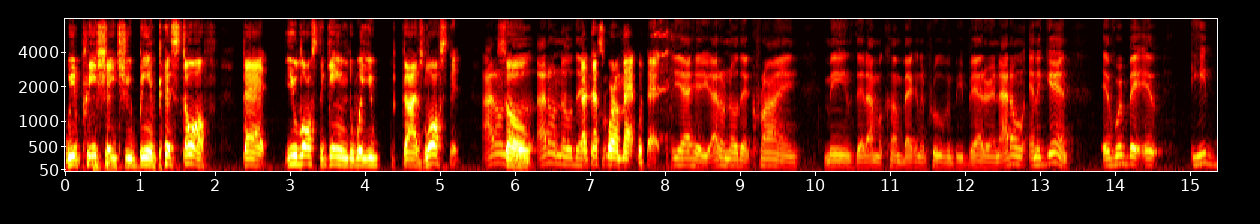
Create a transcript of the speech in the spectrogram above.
We appreciate you being pissed off that you lost the game the way you guys lost it. I don't So, know. I don't know that. That, that's where I'm at with that. Yeah, I hear you. I don't know that crying means that I'm gonna come back and improve and be better. And I don't. And again, if we're be, if he,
